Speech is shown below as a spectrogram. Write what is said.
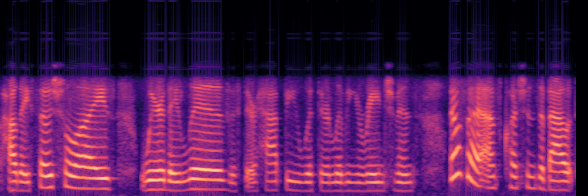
how they socialize, where they live, if they're happy with their living arrangements. We also asked questions about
